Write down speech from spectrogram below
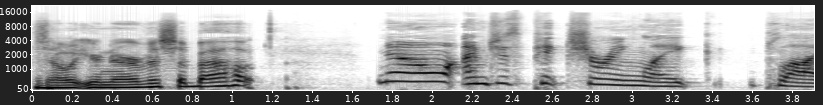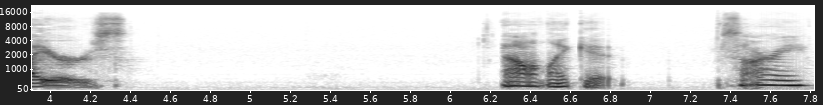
Is that what you're nervous about? No, I'm just picturing like pliers. I don't like it. Sorry.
